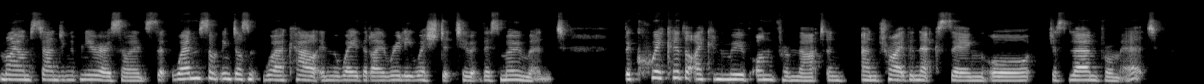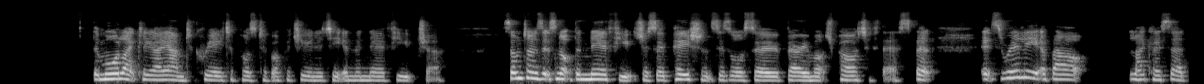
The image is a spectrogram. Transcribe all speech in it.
my understanding of neuroscience that when something doesn't work out in the way that I really wished it to at this moment, the quicker that I can move on from that and, and try the next thing or just learn from it, the more likely I am to create a positive opportunity in the near future. Sometimes it's not the near future, so patience is also very much part of this. But it's really about, like I said,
